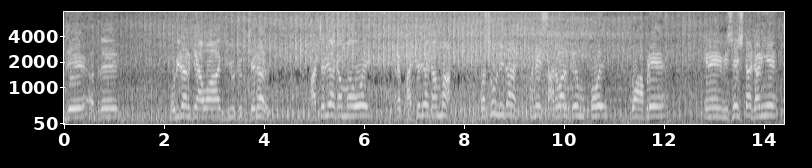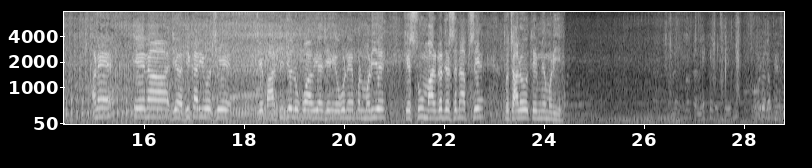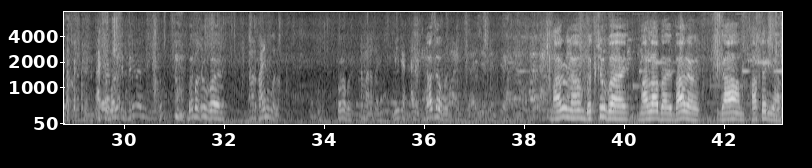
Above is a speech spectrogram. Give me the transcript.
આજે અત્રે ઓડિનાર કે આવાજ યુટ્યુબ ચેનલ ફાચરિયા ગામમાં હોય અને ફાચરિયા ગામમાં પશુ નિદાન અને સારવાર કેમ્પ હોય તો આપણે એની વિશેષતા જાણીએ અને એના જે અધિકારીઓ છે, જે બહારથી જે લોકો આવ્યા છે, એઓને પણ મળીએ કે શું માર્ગદર્શન આપશે, તો ચાલો તેમને મળીએ. બસુભાઈ. તમારા ભાઈનું બોલો. કોનો ભાઈ. તમારા ભાઈ. બીજા ખાલી જાદવભાઈ. મારું નામ બચ્ચુભાઈ માલાભાઈ ભારત ગામ ફાકરિયા.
